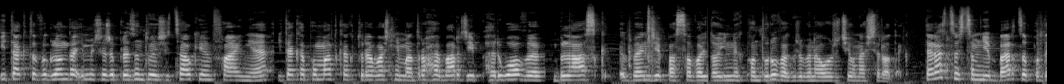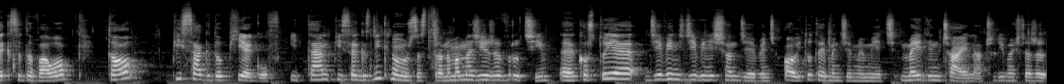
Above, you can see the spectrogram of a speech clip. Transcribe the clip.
I tak to wygląda i myślę, że prezentuje się całkiem fajnie. I taka pomadka, która właśnie ma trochę bardziej perłowy blask, będzie pasować do innych konturówek, żeby nałożyć ją na środek. Teraz coś, co mnie bardzo podekscytowało, to pisak do piegów. I ten pisak zniknął już ze strony, mam nadzieję, że wróci. E, kosztuje 9,99. O, i tutaj będziemy mieć Made in China, czyli myślę, że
